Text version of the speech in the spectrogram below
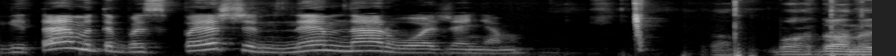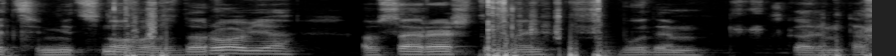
Вітаємо тебе з першим днем народженням. Богданець міцного здоров'я, а все решту ми будемо, скажімо так,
